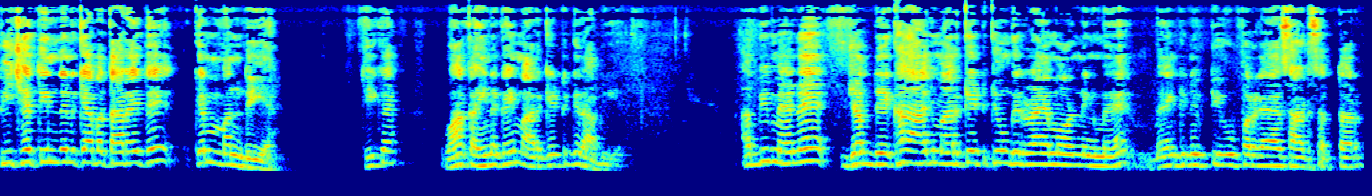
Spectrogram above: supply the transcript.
पीछे तीन दिन क्या बता रहे थे कि मंदी है, ठीक है? वहाँ कहीं ना कहीं मार्केट गिरा भी है। अभी मैंने जब देखा, आज मार्केट क्यों गिर रहा है मॉर्निंग में, बैंक निफ्टी ऊपर गया साठ सत्तर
